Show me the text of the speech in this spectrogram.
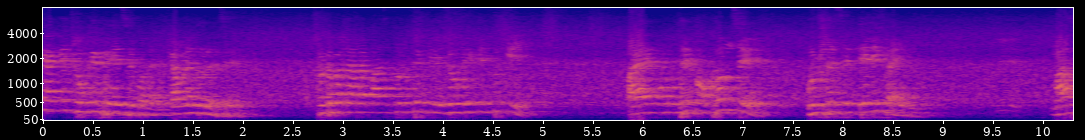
পেয়েছে কেমনে ধরেছে। ছোটবেলা আমরা ধরতে গিয়ে কিন্তু কি? পায়ের মধ্যে কখন যে বসেছে দেরি মাছ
